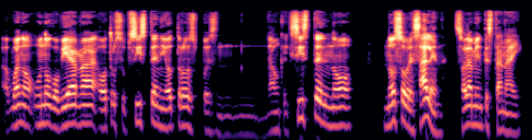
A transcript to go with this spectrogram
Ah, bueno, uno gobierna, otros subsisten y otros, pues, aunque existen, no, no sobresalen, solamente están ahí.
